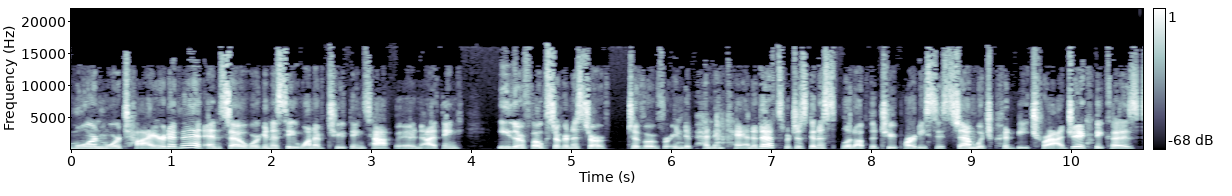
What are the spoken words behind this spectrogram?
more and more tired of it. And so we're going to see one of two things happen. I think either folks are going to start to vote for independent candidates, which is going to split up the two party system, which could be tragic because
